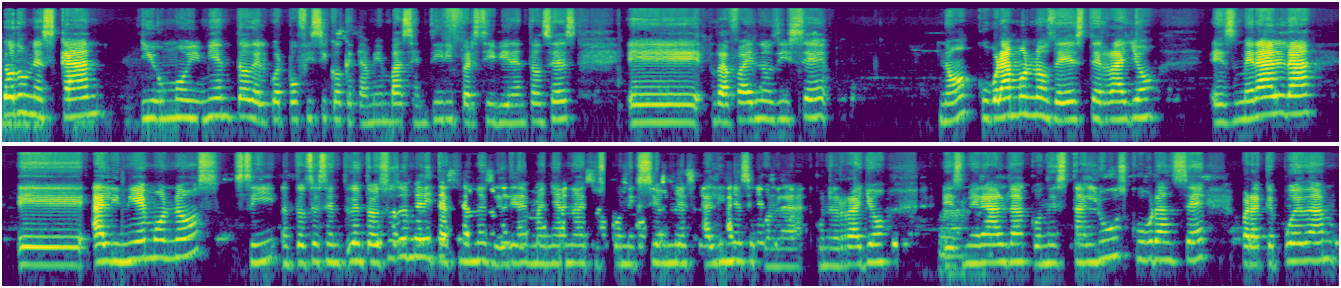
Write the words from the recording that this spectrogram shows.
todo un scan y un movimiento del cuerpo físico que también va a sentir y percibir. Entonces, eh, Rafael nos dice, ¿no? Cubrámonos de este rayo esmeralda, eh, alineémonos, ¿sí? Entonces, dentro de sus meditaciones del día de mañana, de sus conexiones, alíñense con, la, con el rayo esmeralda, con esta luz, cúbranse para que puedan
